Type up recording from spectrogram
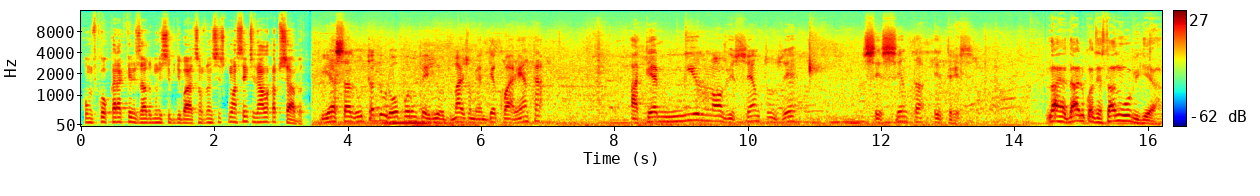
como ficou caracterizado o município de Barra de São Francisco, uma sentinela capixaba. E essa luta durou por um período mais ou menos de 40 até 1963. Na verdade, o contestado não houve guerra.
